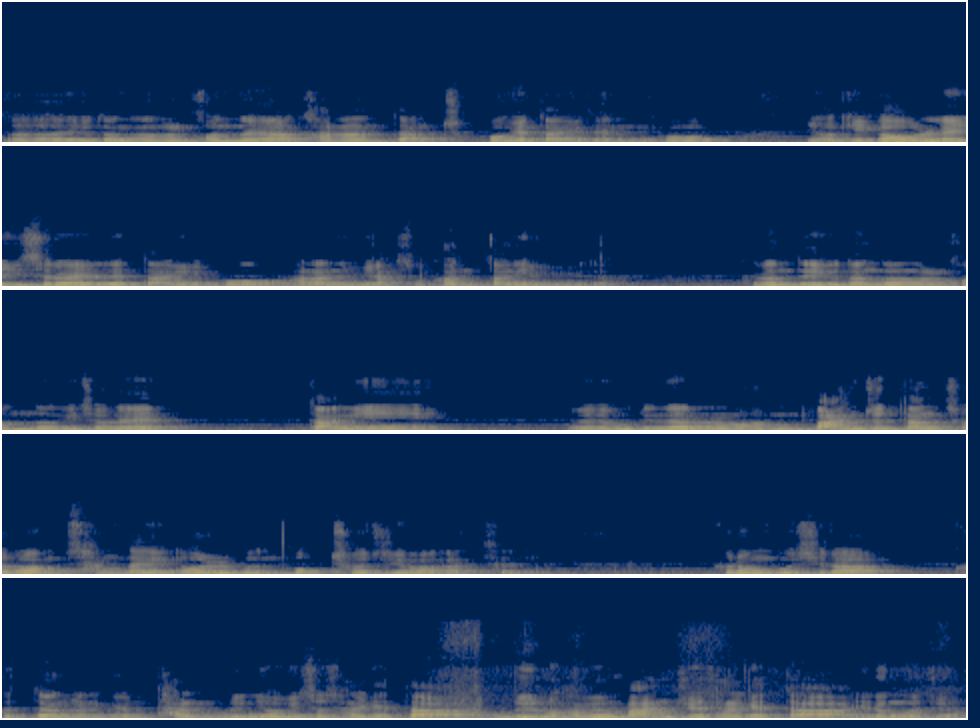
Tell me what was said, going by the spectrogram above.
어, 요단강을 건너야 가나안 땅, 축복의 땅이 되는 거. 여기가 원래 이스라엘의 땅이고 하나님이 약속한 땅입니다. 그런데 요단강을 건너기 전에 땅이 우리나라로 하면 만주 땅처럼 상당히 넓은 목초지와 같은 그런 곳이라 그 땅을 그냥 달, 우린 여기서 살겠다. 우리로 하면 만주에 살겠다. 이런 거죠.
